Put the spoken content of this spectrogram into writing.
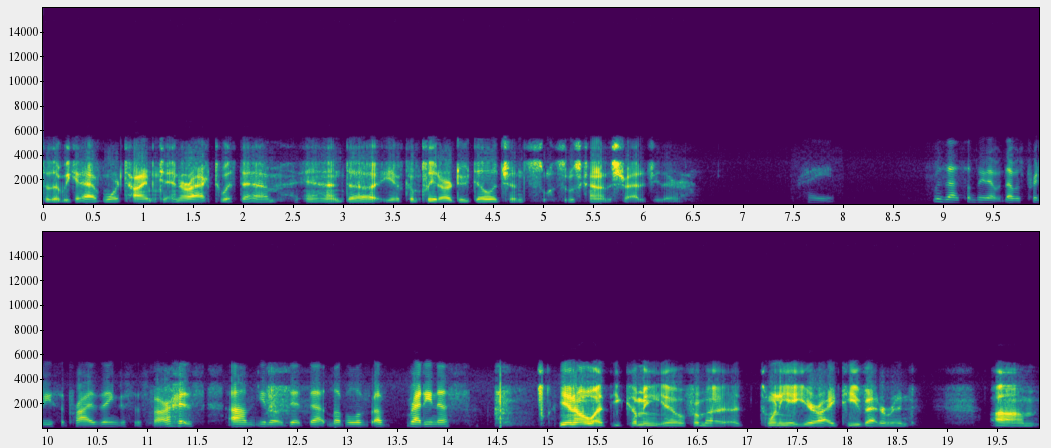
so that we could have more time to interact with them and uh, you know complete our due diligence was was kind of the strategy there. Right. Was that something that that was pretty surprising, just as far as um, you know that that level of, of readiness? You know, you coming you know from a 28 year IT veteran, um,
